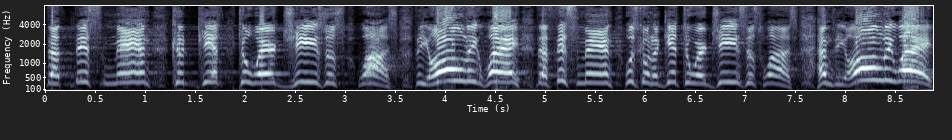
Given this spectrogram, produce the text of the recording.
that this man could get to where Jesus was. The only way that this man was going to get to where Jesus was, and the only way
